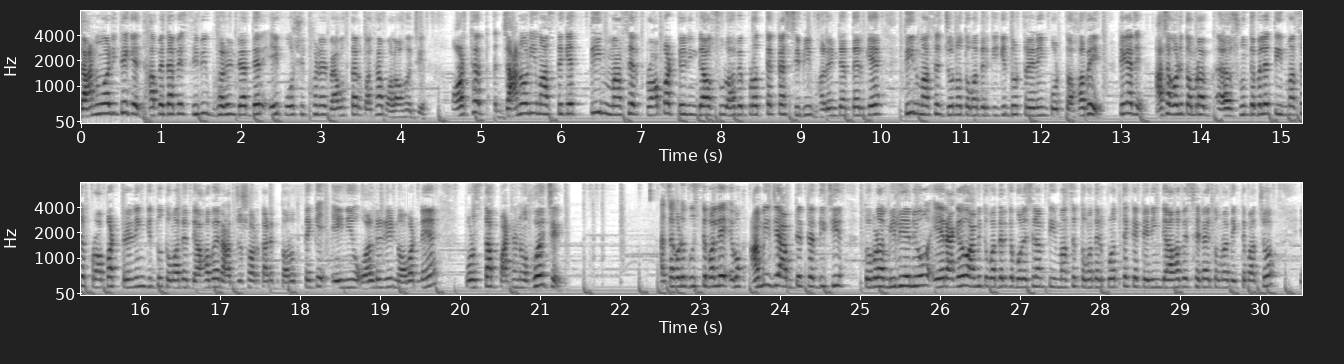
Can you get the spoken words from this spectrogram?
জানুয়ারি থেকে ধাপে ধাপে সিভিক ভলেন্টিয়ারদের এই প্রশিক্ষণের ব্যবস্থার কথা বলা হয়েছে। অর্থাৎ জানুয়ারি মাস থেকে তিন মাসের প্রপার ট্রেনিং দেওয়া শুরু হবে প্রত্যেকটা সিভিক ভলেন্টিয়ারদেরকে তিন মাসের জন্য তোমাদেরকে কিন্তু ট্রেনিং করতে হবে। ঠিক আছে? আশা করি তোমরা শুনতে পেলে, তিন মাসের প্রপার ট্রেনিং কিন্তু তোমাদের দেওয়া হবে রাজ্য সরকারের তরফ থেকে। এই নিয়ে অলরেডি নবান্নে প্রস্তাব পাঠানো হয়েছে। আশা করে বুঝতে পারলে, এবং আমি যে আপডেটটা দিচ্ছি, তোমরা মিলিয়ে নিও। এর আগেও আমি তোমাদেরকে বলেছিলাম, তিন মাসে তোমাদের প্রত্যেককে ট্রেনিং দেওয়া হবে, সেটাই তোমরা দেখতে পাচ্ছ।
